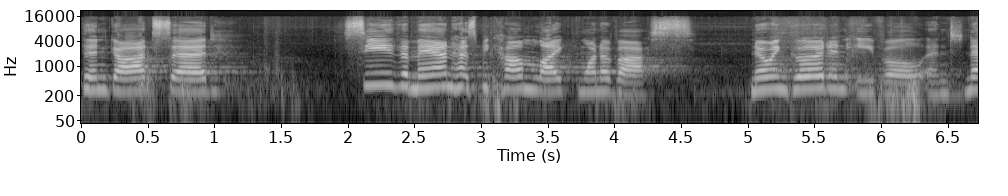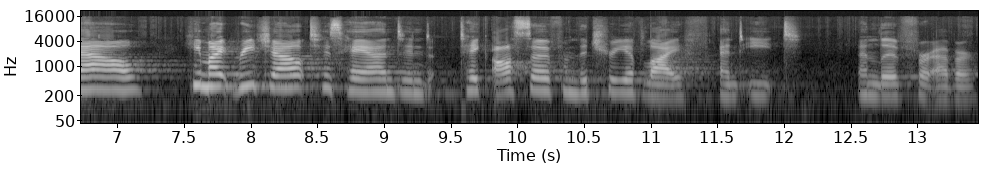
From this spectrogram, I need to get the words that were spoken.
Then God said, See, the man has become like one of us, knowing good and evil, and now he might reach out his hand and take also from the tree of life and eat and live forever.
